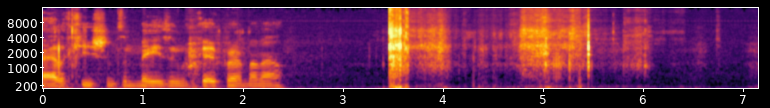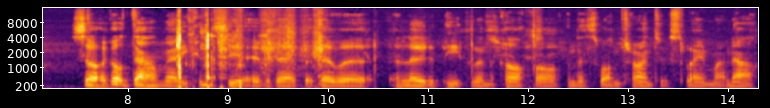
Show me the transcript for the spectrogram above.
My elocution's amazing with the GoPro in my mouth. So I got down there, you couldn't see it over there, but there were a load of people in the car park, and that's what I'm trying to explain right now.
